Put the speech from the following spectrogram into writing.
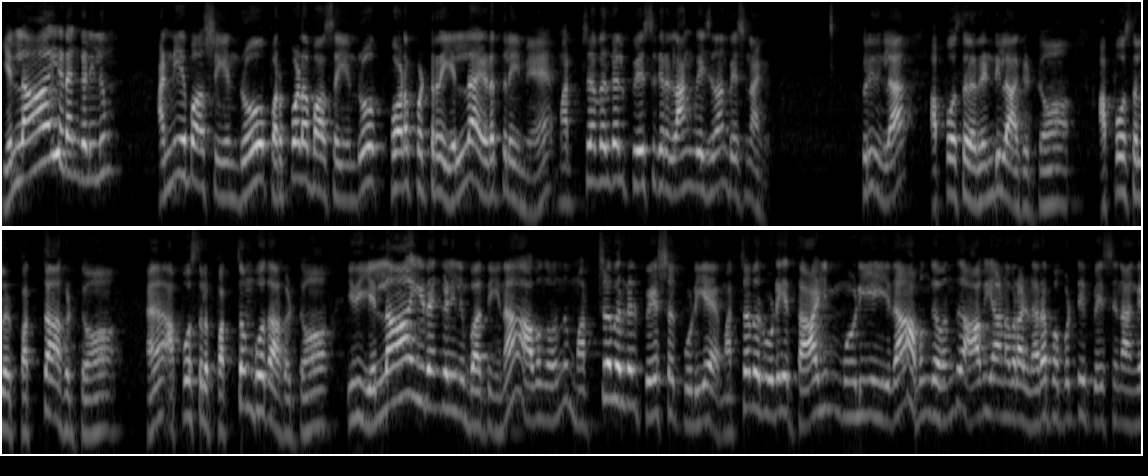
எல்லா இடங்களிலும் அந்நிய பாஷை என்றோ பற்பல பாஷை என்றோ போடப்பட்ட எல்லா இடத்துலையுமே மற்றவர்கள் பேசுகிற லாங்குவேஜ் தான் பேசினாங்க. புரியுதுங்களா? அப்போ சில ரெண்டில் ஆகட்டும் அப்போ சிலர் பத்தாகட்டும் அப்போ சில பத்தொம்போது ஆகட்டும் இது எல்லா இடங்களிலும் பார்த்தீங்கன்னா அவங்க வந்து மற்றவர்கள் பேசக்கூடிய மற்றவர்களுடைய தாய்மொழியை மொழியை தான் அவங்க வந்து ஆவியானவரால் நிரப்பப்பட்டு பேசினாங்க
